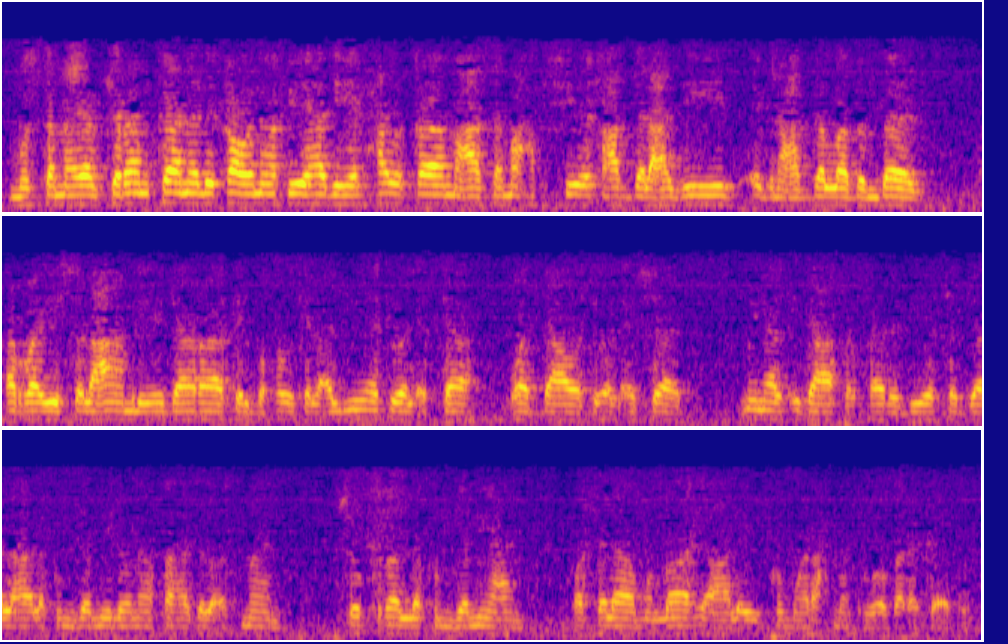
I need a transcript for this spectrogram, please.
مستمعي الكرام كان لقاؤنا في هذه الحلقة مع سماحة الشيخ عبد العزيز ابن عبد الله بن باز الرئيس العام لإدارات البحوث العلمية والإفتاء والدعوة والإرشاد. من الإذاعة الخارجية سجلها لكم زميلنا فهد العثمان. شكرا لكم جميعا وسلام الله عليكم ورحمته وبركاته.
